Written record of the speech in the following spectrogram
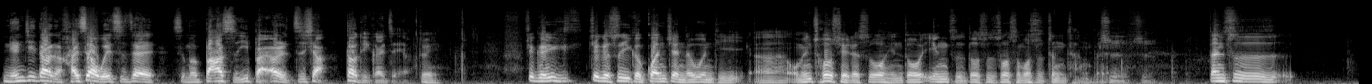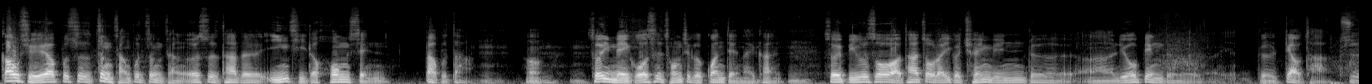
年纪大的还是要维持在什么八十一百二之下，到底该怎样？对，这个这个是一个关键的问题啊、呃。我们抽血的时候，很多因子都是说什么是正常的，是是。但是高血压不是正常不正常，而是它的引起的风险大不大？嗯啊，所以美国是从这个观点来看，嗯。所以比如说啊，他做了一个全民的啊流病的的调查，是。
